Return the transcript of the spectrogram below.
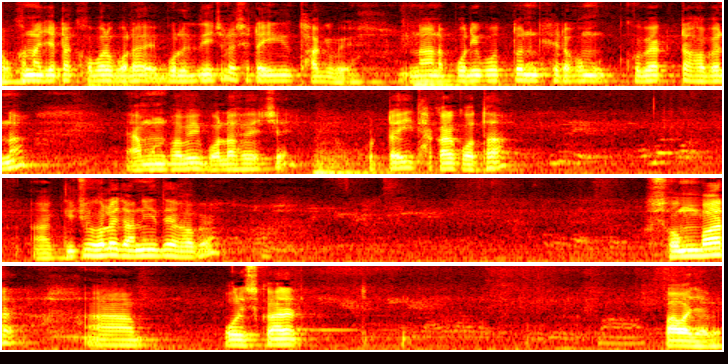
ওখানে যেটা খবর বলা, বলে দিয়েছিল সেটাই থাকবে। না না, পরিবর্তন সেরকম খুব একটা হবে না। এমনভাবেই বলা হয়েছে। ওটাই থাকার কথা। কিছু হলে জানিয়ে দেওয়া হবে। সোমবার পরিষ্কার পাওয়া যাবে।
